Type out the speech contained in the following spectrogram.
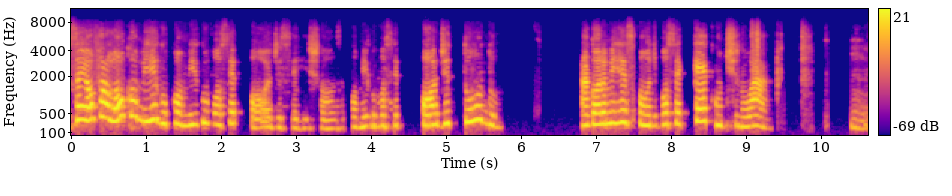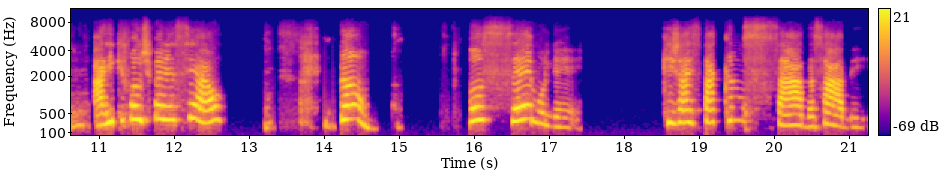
O Senhor falou comigo, comigo você pode ser rixosa, comigo você pode tudo. Agora me responde, você quer continuar? Hum. Aí que foi o diferencial. Então, você, mulher, que já está cansada, sabe?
